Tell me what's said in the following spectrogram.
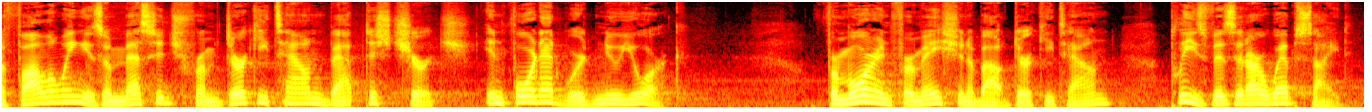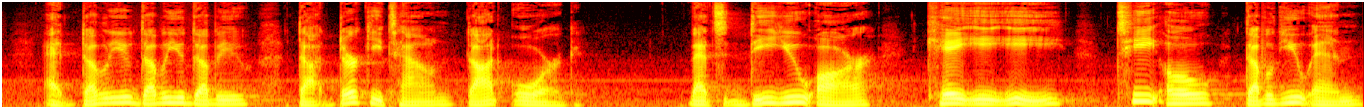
The following is a message from Durkeetown Baptist Church in Fort Edward, New York. For more information about Durkeetown, please visit our website at www.durkeetown.org. That's D U R K E E T O W N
